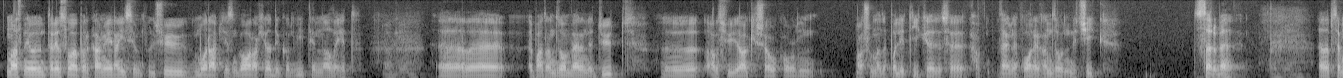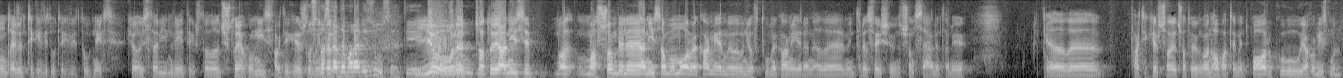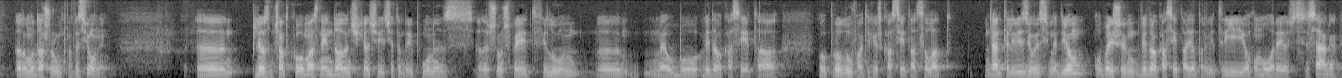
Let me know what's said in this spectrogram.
Masnej u interesova për kamera, nisi me m'pëlqy, mora pjesë në gara, kjo dikun vitin 90. Okej. Dhe e pata nxon venin e dytë, arsyeja kishe u kon ma shumë edhe politike, se ka, venin e parë e ka nxon një qikë Serbe, edhe pse mu më thojshin ti ke fitu, ti ke fitu, nejse kjo histori në vete kështu, edhe qashtu ja kom nis faktikisht. Po s'të paska demoralizu se ti. Jo, unë qaty ja nisi ma shumë bile ja nisa m'u marrë me kamerë me u njoftu me kamerën edhe më interesojshin shumë shumë sene tani. Edhe faktikisht qato janë kon hapat e mi të parë, ku ja kom nisë edhe m'u dashuru në profesionin. Plus në qatë kohë, masnej ndodhën qikjo që i qitën prej punës, edhe shumë shpejt fillun me u bo videokaseta, me u prodhu faktikisht kaseta, cëllat N'vend televizionit si medium, u bëjshën video kaseta jo për Vit t'Ri, jo humore, jo qësi sene.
